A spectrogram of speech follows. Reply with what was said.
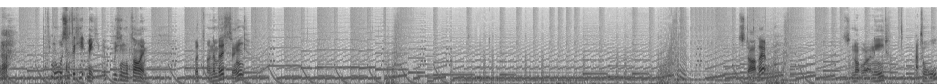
Ah, that thing always seems to hit me every single time. But I remember this thing. Start there. It's not what I need at all.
